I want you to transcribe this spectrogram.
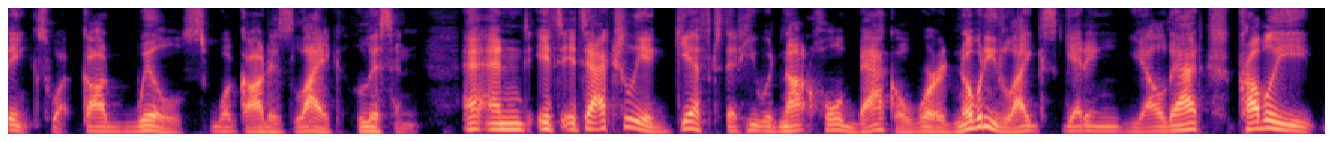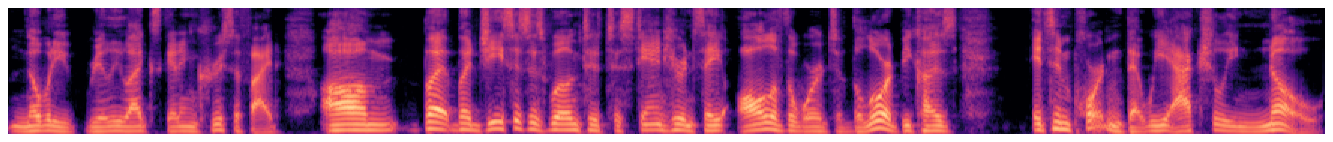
thinks, what God wills, what God is like, listen. And it's it's actually a gift that he would not hold back a word. Nobody likes getting yelled at. Probably nobody really likes getting crucified. Um, but but Jesus is willing to to stand here and say all of the words of the Lord because it's important that we actually know.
